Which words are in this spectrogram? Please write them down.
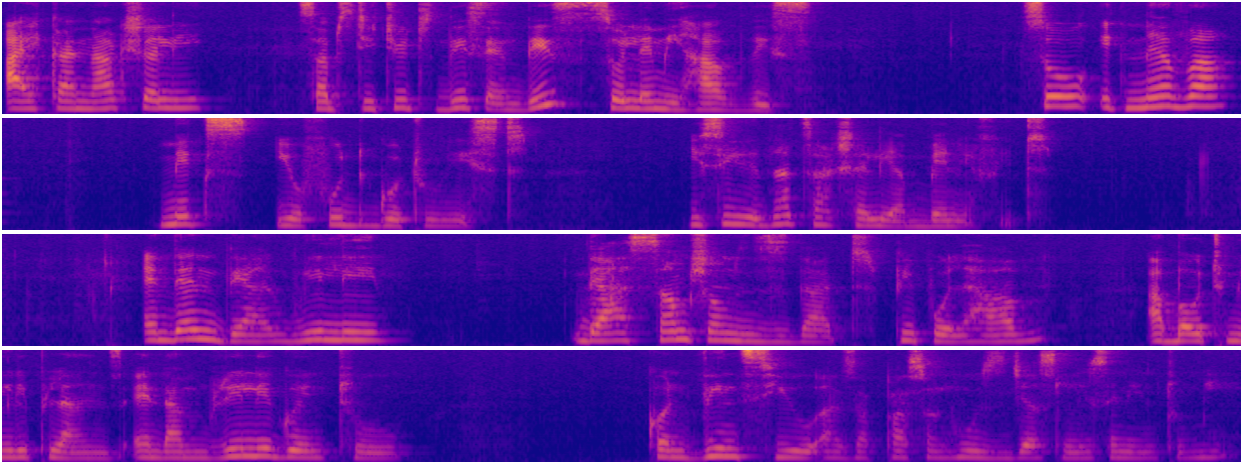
I can actually substitute this and this, so let me have this. So it never makes your food go to waste. You see, that's actually a benefit. And then there are really the assumptions that people have about meal plans, and I'm really going to convince you as a person who's just listening to me.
